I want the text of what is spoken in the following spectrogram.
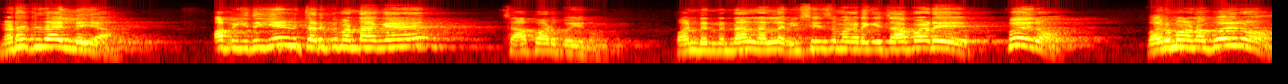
நடக்குதா இல்லையா? அப்ப இதை ஏன் தடுக்க மாட்டாங்க? சாப்பாடு போயிடும் பன்னெண்டு நாள் நல்ல விசேஷமா கிடைக்க சாப்பாடு. போயிடும் வருமானம் போயிடும்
